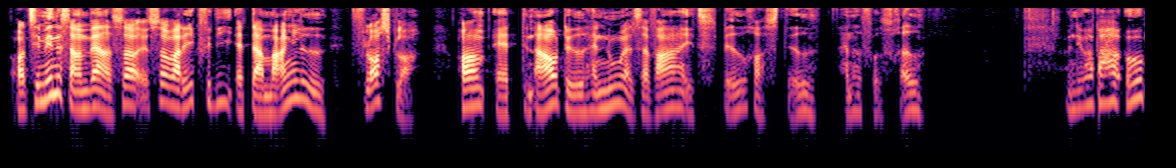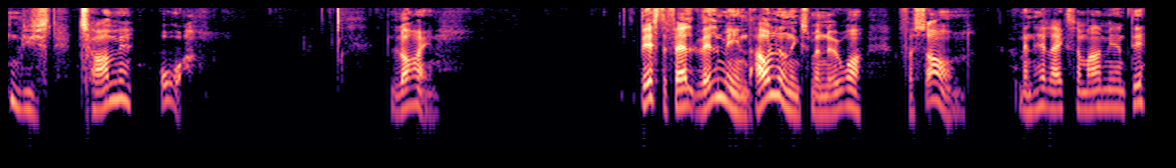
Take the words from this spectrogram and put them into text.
Og til mindesamværet, så, så var det ikke fordi, at der manglede floskler om, at den afdøde, han nu altså var et bedre sted. Han havde fået fred. Men det var bare åbenlyst tomme ord. Løgn. I bedste fald velment afledningsmanøvre for sorgen, men heller ikke så meget mere end det.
